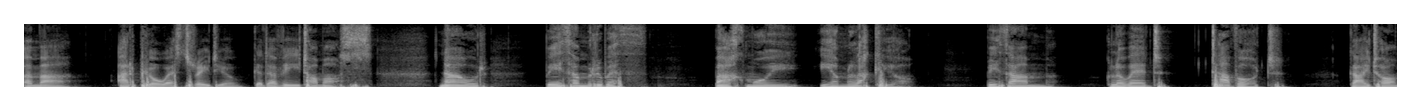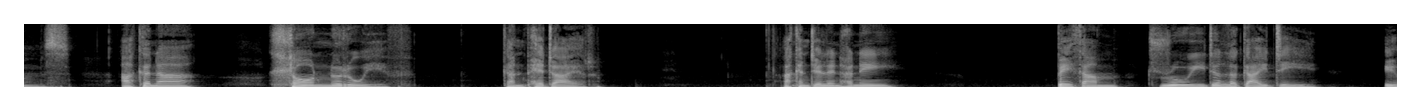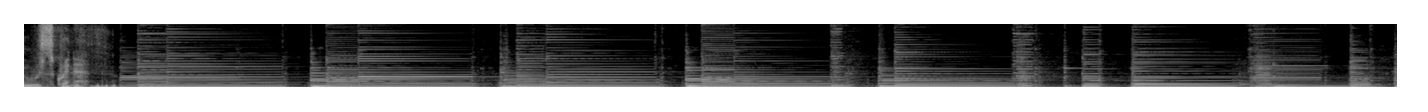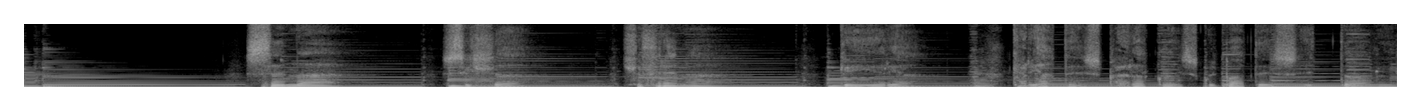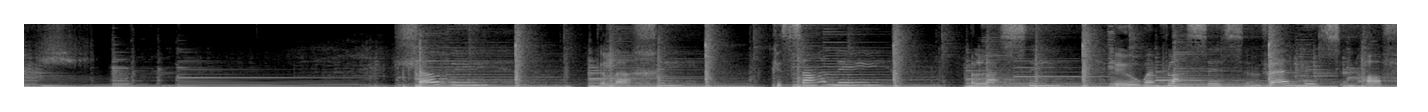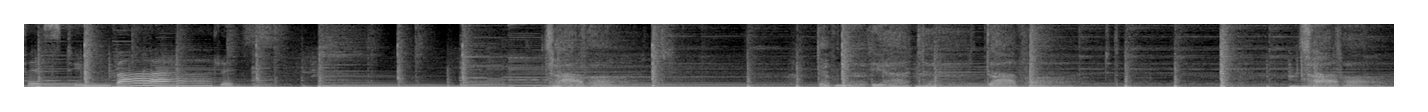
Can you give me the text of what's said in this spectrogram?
yma ar Pure West Radio gyda fi, Thomas. Nawr, beth am rhywbeth bach mwy i ymlacio? Beth am glywed tafod Guy Toms ac yna Llon yr Wyf gan Pedair. Ac yn dilyn hynny, Beth am drwy dy lygau di yw sgwynedd. Sena, sy'n llythrena, geiriau Cariadus, peryglus, gwybodus, hydolus. Llafu, galachu, cusanu, blasu Yw yn flasus, yn felus, yn hoffus, ti'n farus Tafod, defnyddiad y dafod 잡아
